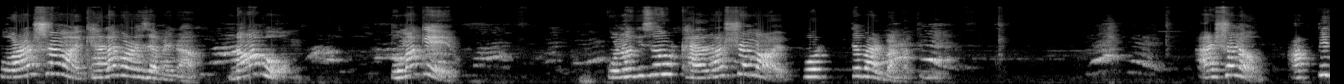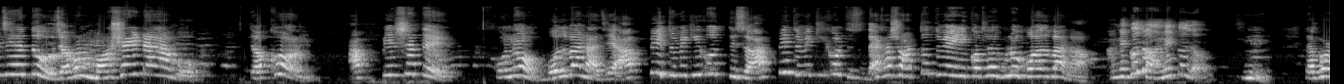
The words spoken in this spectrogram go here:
পড়ার সময় খেলা করা যাবে না নবম তোমাকে কোনো কিছু খেলার সময় পড়তে পারবা না তুমি। আর শোনো, আপনি যেহেতু যখন মশারি টাঙাবো তখন আপ্পির সাথে কোনো বলবা না যে আপ্পি তুমি কি করতেছো? আপ্পি তুমি কি করতেছো? দেখা শর্ত তুমি এই কথাগুলো বলবা না। অনেকগুলো অনেকগুলো। হুম তারপর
